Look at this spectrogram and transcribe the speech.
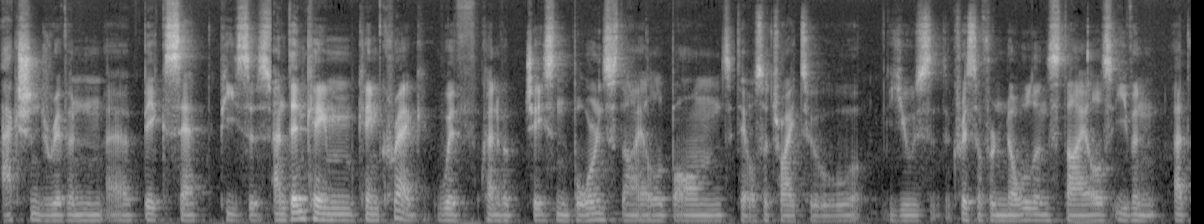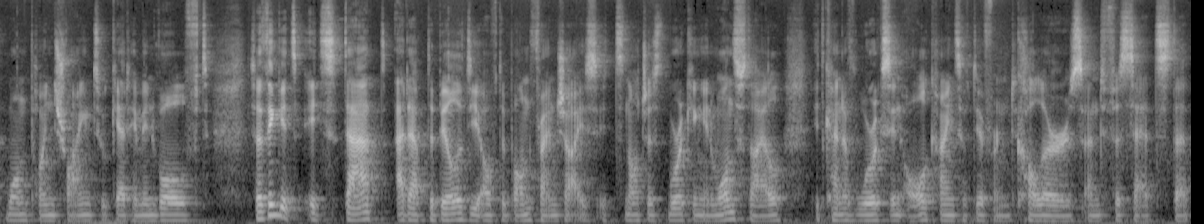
action-driven, uh, big set pieces. And then came came Craig with kind of a Jason Bourne style Bond. They also tried to use the Christopher Nolan styles, even at one point trying to get him involved. So I think it's it's that adaptability of the Bond franchise. It's not just working in one style; it kind of works in all kinds of different colors and facets that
